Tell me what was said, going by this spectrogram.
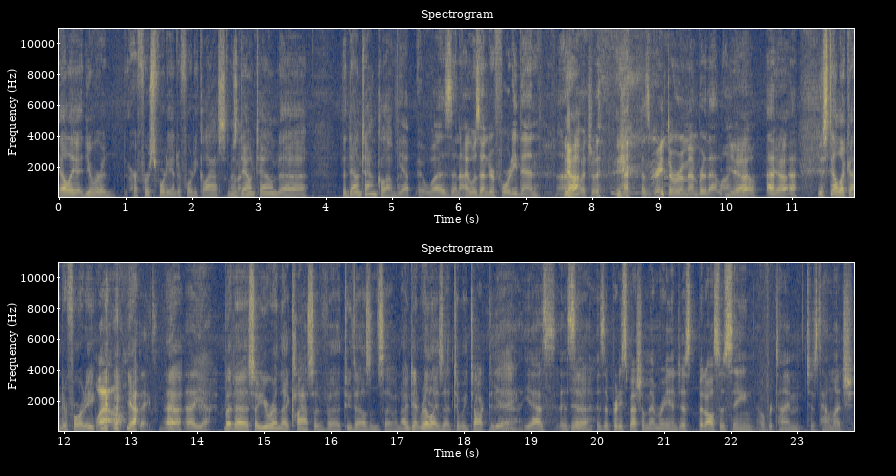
Elliott, you were in our first 40 under 40 class. It was downtown, uh, the downtown club. Yep, it was, and I was under 40 then, uh, Yeah. which was, was great to remember that long Yeah, ago. yeah. You still look under 40. Wow, yeah. thanks. Yeah. Uh, uh, yeah. But uh, so you were in that class of uh, 2007. I didn't realize that till we talked today. Yeah, yes, it's, Yeah. A, it's a pretty special memory, and just but also seeing over time just how much,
